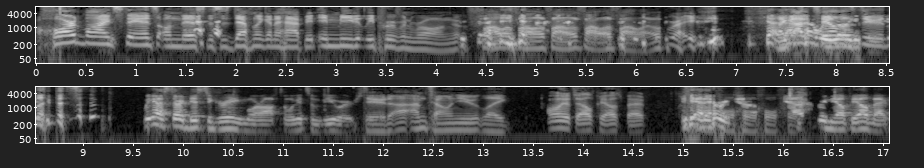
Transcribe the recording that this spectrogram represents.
hard line stance on this. This is definitely gonna happen. Immediately proven wrong. Follow, follow, follow, follow, follow. Right. Yeah, I gotta tell this dude like this we gotta start disagreeing more often. We'll get some viewers, dude. I- am telling you, like, only if the LPL's back. Yeah, there we go. Yeah, bring the LPL back,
